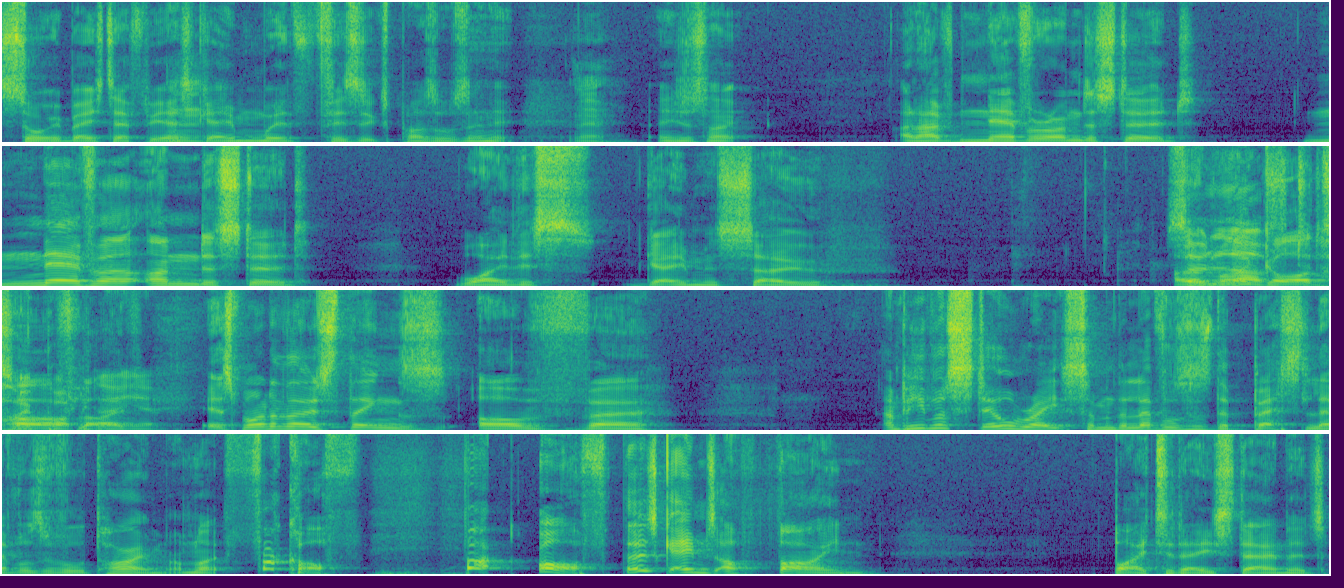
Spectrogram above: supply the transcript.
story based FPS Hmm. game with physics puzzles in it. Yeah. And you're just like, and I've never understood, never understood why this game is so. So oh my god, so Half-Life. yeah. It's one of those things of. Uh, and people still rate some of the levels as the best levels of all time. I'm like, fuck off. Fuck off. Those games are fine by today's standards.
